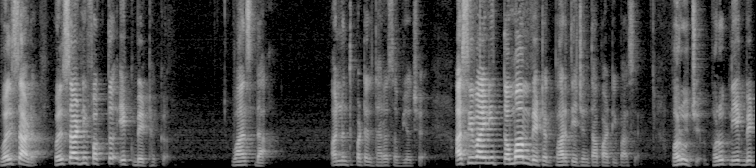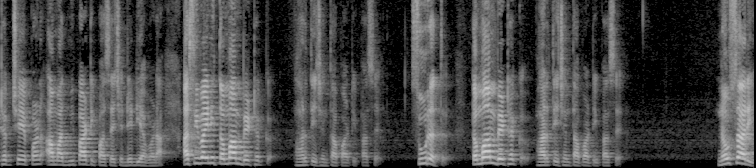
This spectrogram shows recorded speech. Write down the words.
વલસાડ. વલસાડની ફક્ત એક બેઠક. વાંસદા. અનંત પટેલ ધારાસભ્ય છે. આ સિવાયની તમામ બેઠક ભારતીય જનતા પાર્ટી પાસે. ભરૂચ, ભરૂચની એક બેઠક છે પણ આમ આદમી પાર્ટી પાસે છે, ડેડિયાવાડા. આ સિવાયની તમામ બેઠક ભારતીય જનતા પાર્ટી પાસે. સુરત, તમામ બેઠક ભારતીય જનતા પાર્ટી પાસે. નવસારી,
